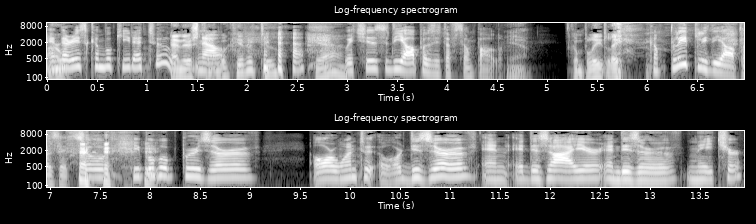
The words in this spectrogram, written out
And there is Cambuquira too. and there's now, Cambuquira too. Yeah, which is the opposite of São Paulo. yeah, completely. completely the opposite. So people who preserve or want to or deserve and uh, desire and deserve nature,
